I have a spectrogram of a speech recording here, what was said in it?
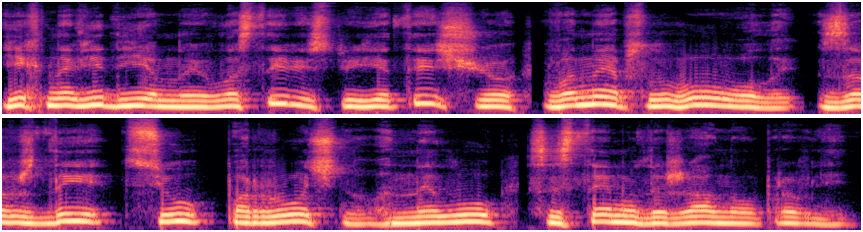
Їх невід'ємною властивістю є те, що вони обслуговували завжди цю порочну гнилу систему державного управління.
